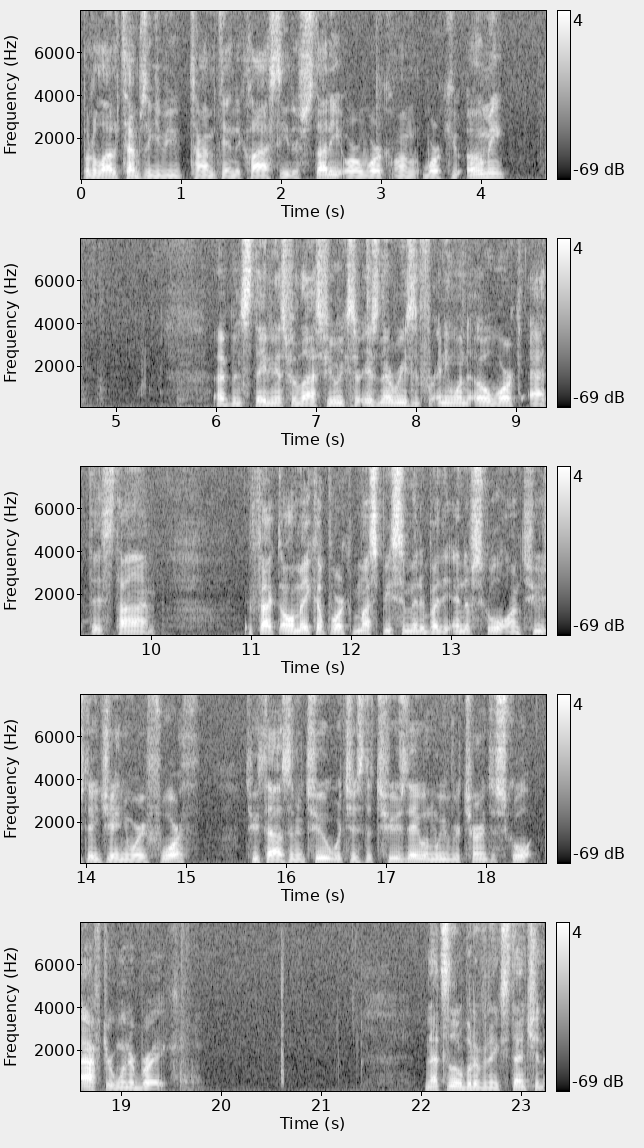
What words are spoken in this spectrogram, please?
but a lot of times they give you time at the end of class to either study or work on work you owe me. I've been stating this for the last few weeks. There is no reason for anyone to owe work at this time. In fact, all makeup work must be submitted by the end of school on Tuesday, January 4th, 2002, which is the Tuesday when we return to school after winter break. And that's a little bit of an extension.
